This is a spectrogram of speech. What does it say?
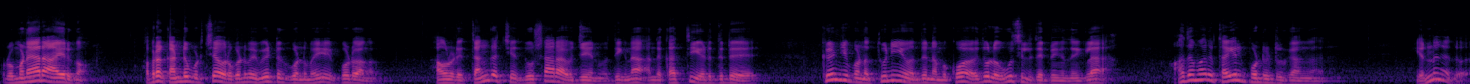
ரொம்ப நேரம் ஆயிருக்கும். அப்புறம் கண்டுபிடிச்சி அவரை கொண்டு போய் வீட்டுக்கு கொண்டு போய் போடுவாங்க. அவருடைய தங்கச்சி துஷாரா விஜயன் பார்த்தீங்கன்னா அந்த கத்தி எடுத்துட்டு கிழிஞ்சி போன துணியை வந்து நம்ம கோ இதில் ஊசியில் தைப்பீங்க தெரியுங்களா? அது மாதிரி தையல் போட்டுட்ருக்காங்க என்னங்க இது?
